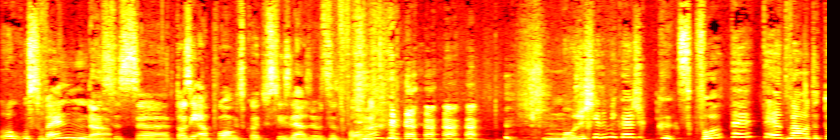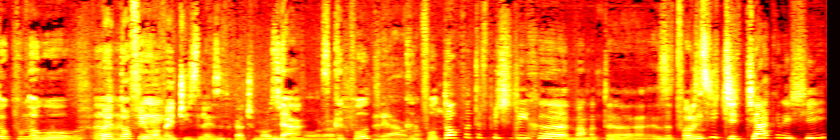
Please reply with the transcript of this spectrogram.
освен да. с а, този аплом, с който си изляза от затвора, можеш ли да ми кажеш какво те, те двамата толкова много... А, е, то филма вече излезе, така че мога да, да си говоря. С какво, Реално. какво толкова те впечатлиха двамата затворници, че чак реши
